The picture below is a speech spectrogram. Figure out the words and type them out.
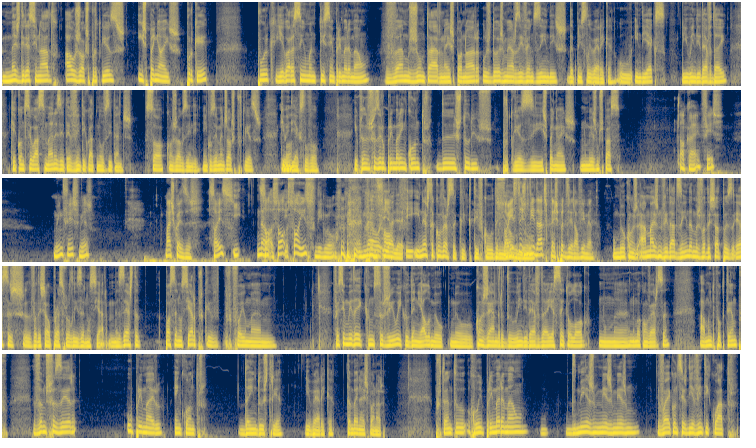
mas direcionado aos jogos portugueses e espanhóis. Porquê? Porque, e agora sim uma notícia em primeira mão, vamos juntar na Exponor os dois maiores eventos indies da Península Ibérica, o IndieX e o Indie Dev Day, que aconteceu há semanas e teve 24 mil visitantes, só com jogos indie, inclusive jogos portugueses, que Bom. o IndieX levou. E portanto vamos fazer o primeiro encontro de estúdios portugueses e espanhóis no mesmo espaço. Ok, fiz. Muito fixe mesmo. Mais coisas. Só isso? E, não, só, só, e, só, isso, digo eu. Não, e olha, e, e, nesta conversa que, que, tive com o Daniel. Só isso das novidades que tens para dizer, obviamente. O meu Há mais novidades ainda, mas vou deixar depois essas, vou deixar o press release anunciar. Mas esta posso anunciar porque, porque foi uma. Foi assim uma ideia que me surgiu e que o Daniel, o meu, meu congênere do Indie Dev Day, aceitou logo numa, numa conversa há muito pouco tempo. Vamos fazer o primeiro encontro da indústria ibérica, também na Exponor. Portanto, Rui, primeira mão de mesmo, mesmo, mesmo, vai acontecer dia 24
